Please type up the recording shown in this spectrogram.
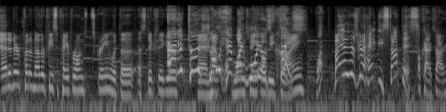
Editor, put another piece of paper on screen with a, a stick figure. Editor, and show him my lawyer's OB face. crying. What? My editor's gonna hate me. Stop this. Okay, sorry.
